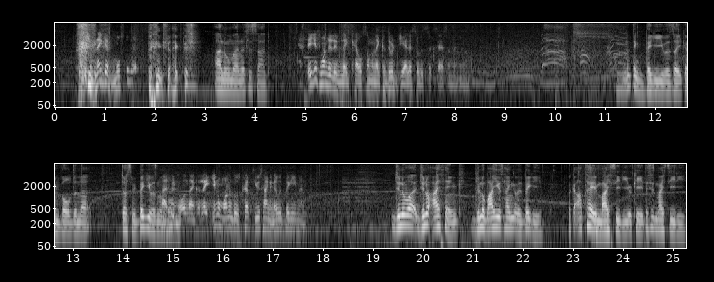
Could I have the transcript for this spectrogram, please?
and I did most of it. exactly. I know, man. It's just sad. They just wanted to like kill someone, like, cause they were jealous of his success and then, you know. I don't think Biggie was like involved in that. Trust me, Biggie wasn't Man, who involved. knows, man? Cause like, you know, one of those crips, he was hanging out with Biggie, man. Do you know what? Do you know? I think. Do you know why he was hanging out with Biggie? Okay, I'll tell you my CD. Okay, this is my CD.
